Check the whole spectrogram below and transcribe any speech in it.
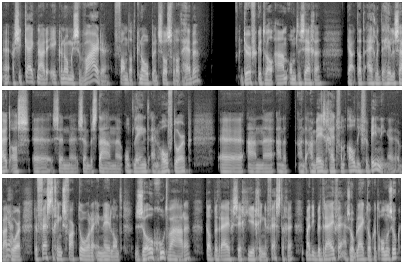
Eh, Als je kijkt naar de economische waarde van dat knooppunt zoals we dat hebben, durf ik het wel aan om te zeggen ja, dat eigenlijk de hele Zuidas eh, zijn, eh, zijn bestaan eh, ontleent en Hoofddorp eh, aan, aan, het, aan de aanwezigheid van al die verbindingen. Waardoor de vestigingsfactoren in Nederland zo goed waren dat bedrijven zich hier gingen vestigen. Maar die bedrijven, en zo blijkt ook het onderzoek,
